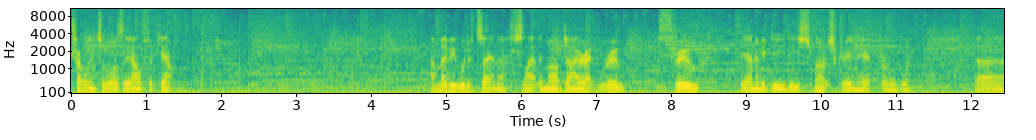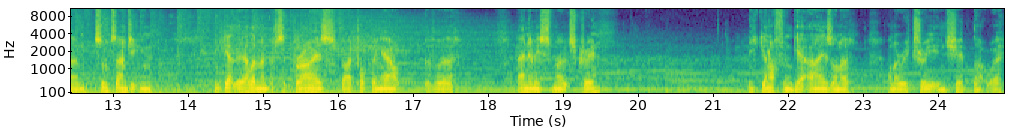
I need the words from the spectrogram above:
travelling towards the Alpha Cap. I maybe would have taken a slightly more direct route through the enemy DD smoke screen here probably. Um, sometimes you can, you get the element of surprise by popping out of a enemy smoke screen. You can often get eyes on a on a retreating ship that way.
